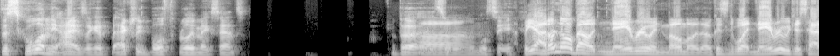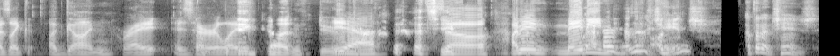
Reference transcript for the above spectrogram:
the school and the eyes, like it actually both really make sense. But Um, we'll see. But yeah, I don't know about Neiru and Momo though, because what Neiru just has like a gun, right? Is her like Big gun, dude. yeah? That's huge. So I mean, maybe I doesn't it change? I thought it changed.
